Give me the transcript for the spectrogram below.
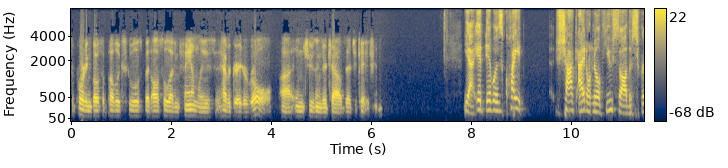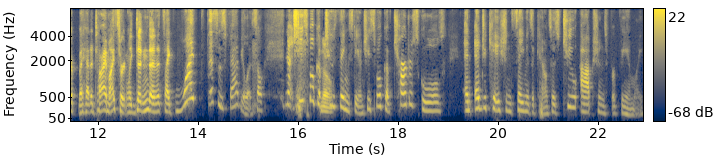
supporting both the public schools, but also letting families have a greater role uh, in choosing their child's education. Yeah, it, it was quite shock. I don't know if you saw the script ahead of time. I certainly didn't. And it's like, what? This is fabulous. So now she spoke of no. two things, Dan. She spoke of charter schools and education savings accounts as two options for family.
